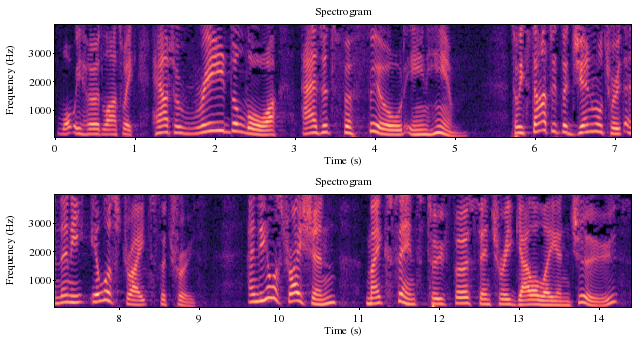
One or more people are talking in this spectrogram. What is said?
what we heard last week, how to read the law as it's fulfilled in Him. So he starts with the general truth and then he illustrates the truth. And the illustration makes sense to first century Galilean Jews.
